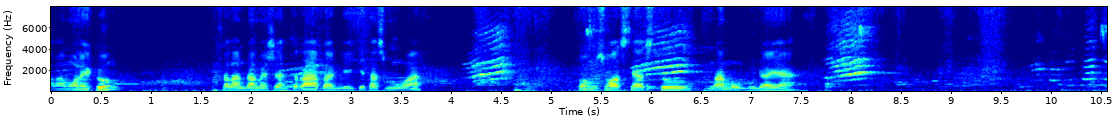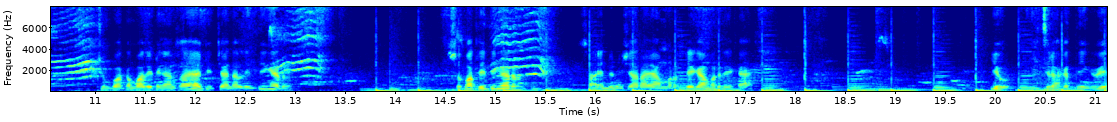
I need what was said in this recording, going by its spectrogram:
Assalamualaikum. Salam damai sejahtera bagi kita semua. Om Swastiastu, Namo Buddhaya. Jumpa kembali dengan saya di channel Lintinger Sobat Lintinger, saya Indonesia Raya Merdeka-Merdeka Yuk, hijrah ke tinggi,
